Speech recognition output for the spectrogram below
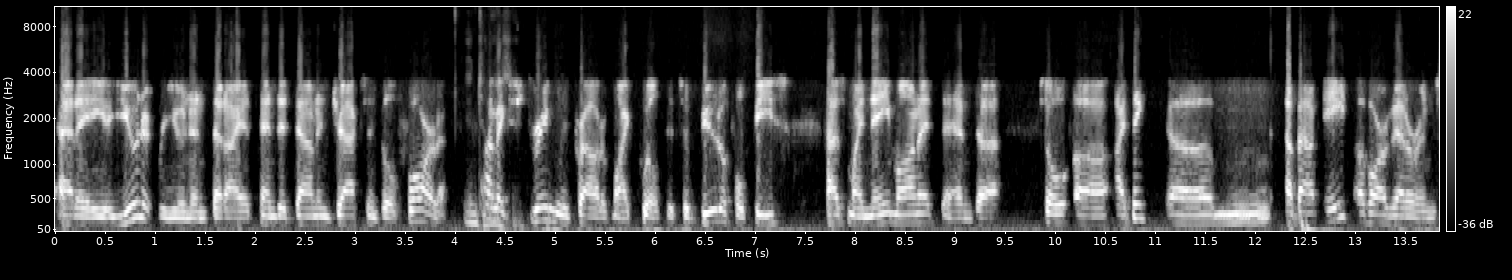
at a unit reunion that I attended down in Jacksonville, Florida. I'm extremely proud of my quilt. It's a beautiful piece, has my name on it, and uh, so uh, I think um, about eight of our veterans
